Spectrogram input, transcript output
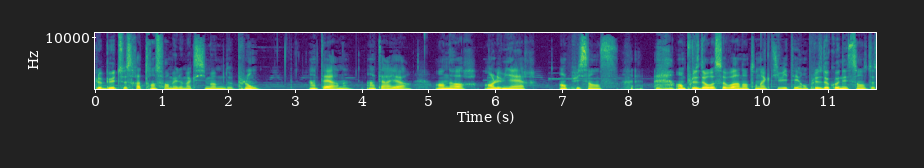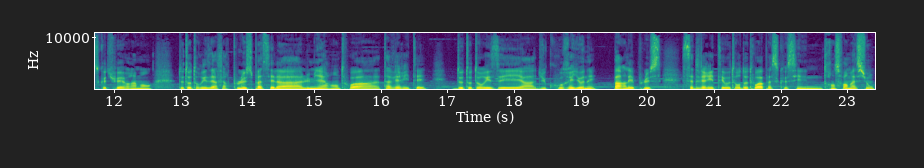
le but ce sera de transformer le maximum de plomb interne, intérieur, en or, en lumière, en puissance, en plus de recevoir dans ton activité, en plus de connaissance de ce que tu es vraiment, de t'autoriser à faire plus passer la lumière en toi, ta vérité, de t'autoriser à du coup rayonner parler plus cette vérité autour de toi parce que c'est une transformation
